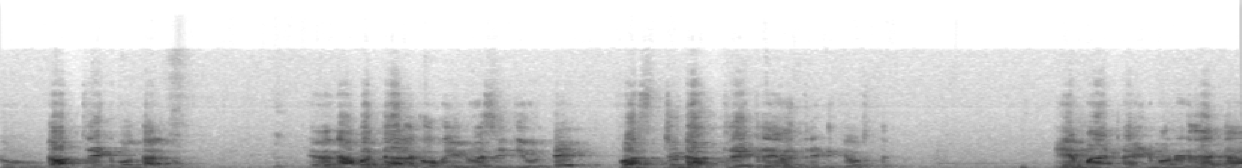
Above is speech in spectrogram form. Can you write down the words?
నువ్వు డాక్టరేట్ పొందాలి నువ్వు. ఏదైనా అబద్ధాలకు ఒక యూనివర్సిటీ ఉంటే ఫస్ట్ డాక్టరేట్ రేవంత్ రెడ్డికే వస్తుంది. ఏం మాట్లాడింది మొన్నటిదాకా?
